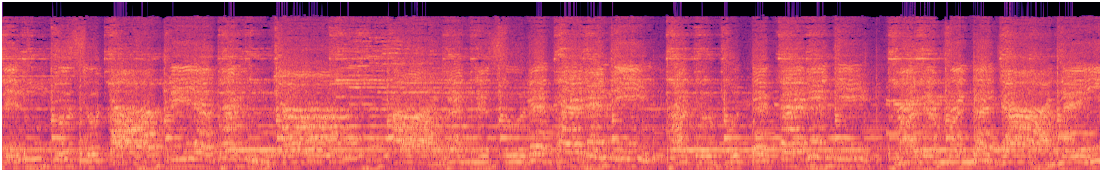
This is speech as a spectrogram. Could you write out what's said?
सिन्धु सुता प्रिय गङ्गा आनन सुरधरणी अद्भुत मर्म न जानै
